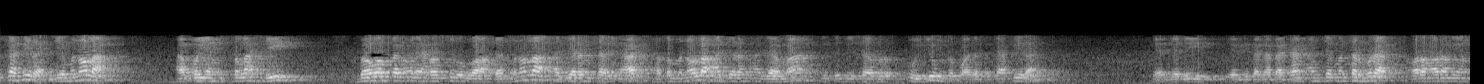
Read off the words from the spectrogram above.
kekafiran, dia menolak apa yang telah di dibawakan oleh Rasulullah dan menolak ajaran syariat atau menolak ajaran agama itu bisa berujung kepada kekafiran. Ya, jadi ya kita katakan ancaman terberat orang-orang yang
